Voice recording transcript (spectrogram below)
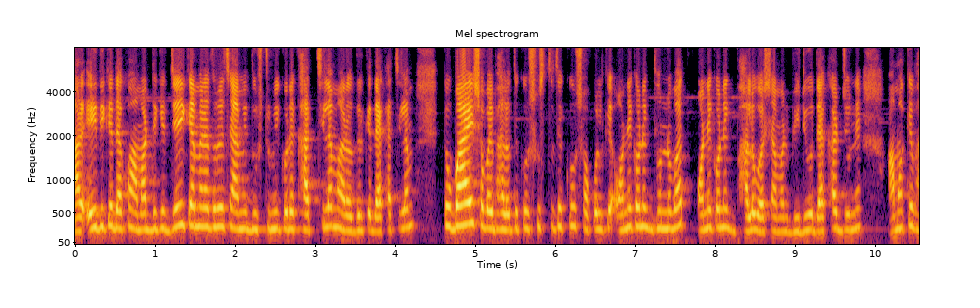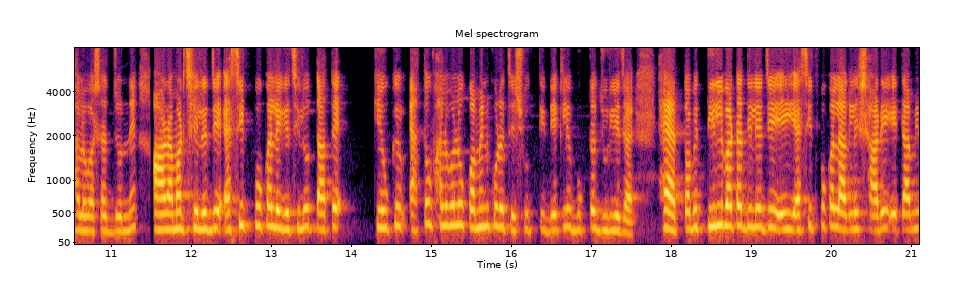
আর এইদিকে দেখো আমার দিকে যেই ক্যামেরা ধরেছে, আমি দুষ্টুমি করে খাচ্ছিলাম আর ওদেরকে দেখাচ্ছিলাম। তো বাই সবাই ভালো থেকো, সুস্থ থেকো। সকলকে অনেক অনেক ধন্যবাদ, অনেক অনেক ভালোবাসা আমার ভিডিও দেখার জন্য, আমাকে ভালোবাসার জন্য। আর আমার ছেলের যে অ্যাসিড পোকা লেগেছিল, তাতে কেউ, কেউ এত ভালো, ভালো কমেন্ট করেছে সত্যি দেখলে বুকটা জুড়িয়ে যায়। হ্যাঁ, তবে তিল বাটা দিলে যে এই অ্যাসিড পোকা লাগলে সারে এটা আমি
